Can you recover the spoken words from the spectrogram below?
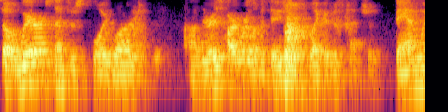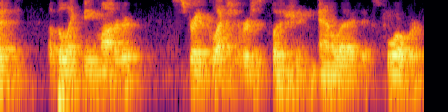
So where are sensors deployed largely? Uh, there is hardware limitations, like I just mentioned. Bandwidth of the link being monitored, straight collection versus pushing analytics forward.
